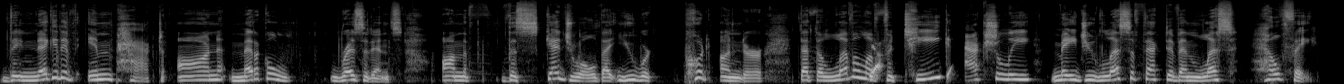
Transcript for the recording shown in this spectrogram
the negative impact on medical residents on the, the schedule that you were put under, that the level of yeah. fatigue actually made you less effective and less healthy.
